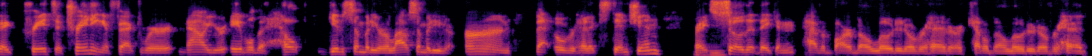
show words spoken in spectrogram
it creates a training effect where now you're able to help give somebody or allow somebody to earn that overhead extension right? Mhm. so that they can have a barbell loaded overhead or a kettlebell loaded overhead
